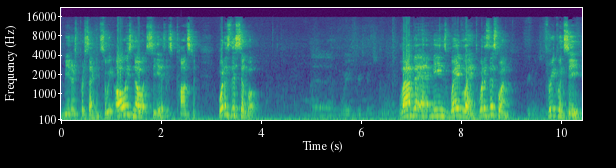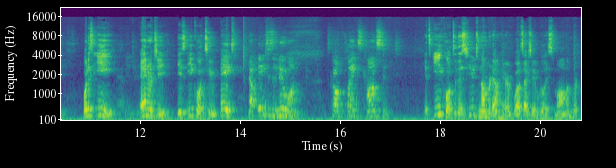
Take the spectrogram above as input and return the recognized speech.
meters per second. So we always know what C is. It's a constant. What is this symbol? wave frequency. Lambda, and it means wavelength. What is this one? Frequency. Frequency. What is E? Energy is equal to H. Now, H is a new one. It's called Planck's constant. It's equal to this huge number down here. Well, it's actually a really small number.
